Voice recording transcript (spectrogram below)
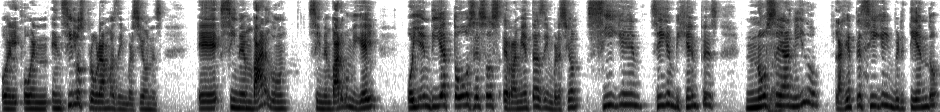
o en, en, sí los programas de inversiones. Eh, sin embargo, sin embargo, Miguel, hoy en día todas esas herramientas de inversión siguen, siguen vigentes, no se han ido. La gente sigue invirtiendo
